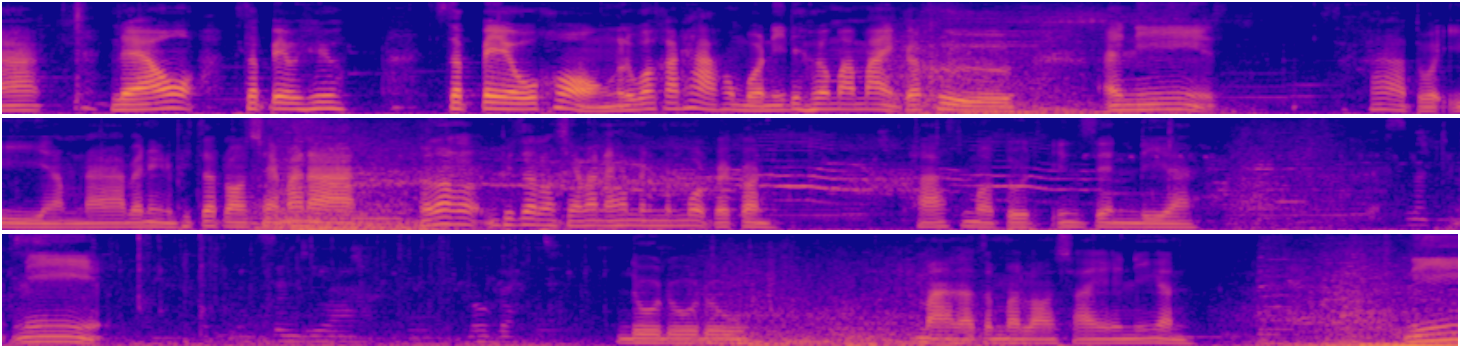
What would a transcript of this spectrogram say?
มาก แล้วสเปลที่สเปลของหรือว่าคาถาของบอลนี้ที่เพิ่มมาใหม่ก็คือไอ้นี่คาถาตัว E นำหน้าไปหนึ่งพี่จะลองใช้มานาแล้วต้องพี่จะลองใช้มานาให้มันมันหมดไปก่อนพาสมอตูอินเซนเดียนี่ Incendia ouvert. ดูดูดูมาเราจะมาลองใช้อันนี้กัน นี่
